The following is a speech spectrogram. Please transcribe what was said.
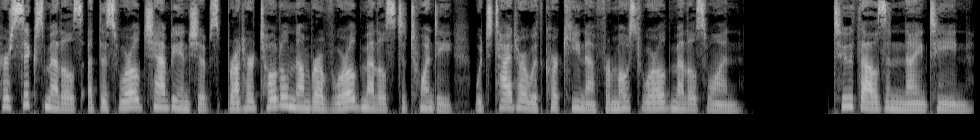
Her six medals at this World Championships brought her total number of world medals to 20, which tied her with Khorkina for most world medals won. 2019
